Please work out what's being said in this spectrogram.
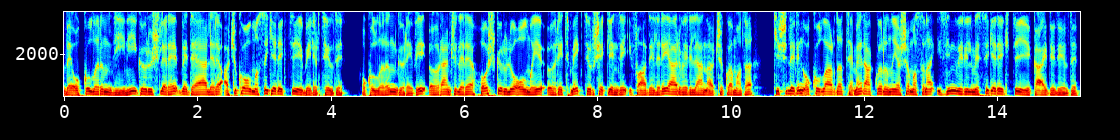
ve okulların dini görüşlere ve değerlere açık olması gerektiği belirtildi. Okulların görevi öğrencilere hoşgörülü olmayı öğretmektir şeklinde ifadelere yer verilen açıklamada kişilerin okullarda temel haklarını yaşamasına izin verilmesi gerektiği kaydedildi.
